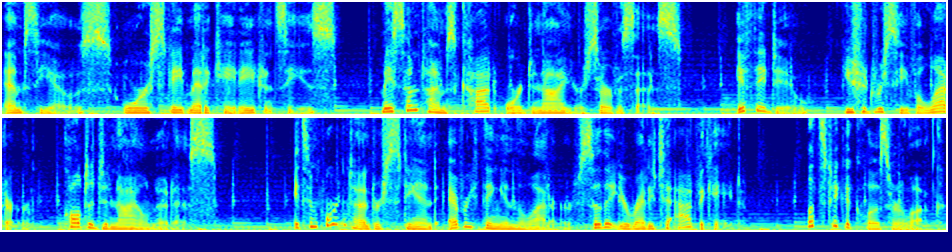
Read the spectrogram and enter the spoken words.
MCOs, or state Medicaid agencies may sometimes cut or deny your services. If they do, you should receive a letter called a denial notice. It's important to understand everything in the letter so that you're ready to advocate. Let's take a closer look.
